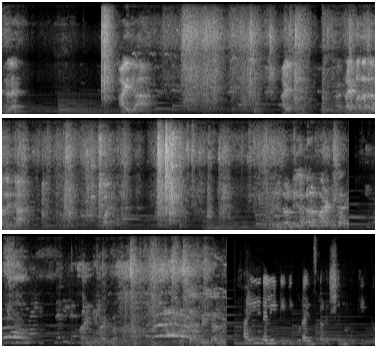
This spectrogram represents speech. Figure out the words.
ಆಮೇಲೆ ಆಯ್ತಾ ಆಯ್ತು ಪತ್ರ ಅದೆಲ್ಲ ಬಂದಿದ್ಯಾ ಜೊತೆ ಒಂದು ಎಲ್ಲ warranty card warranty card builder finally T V ಕೂಡ ಇನ್ಸ್ಟಾಲೇಷನ್ ಮುಗೀತು.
